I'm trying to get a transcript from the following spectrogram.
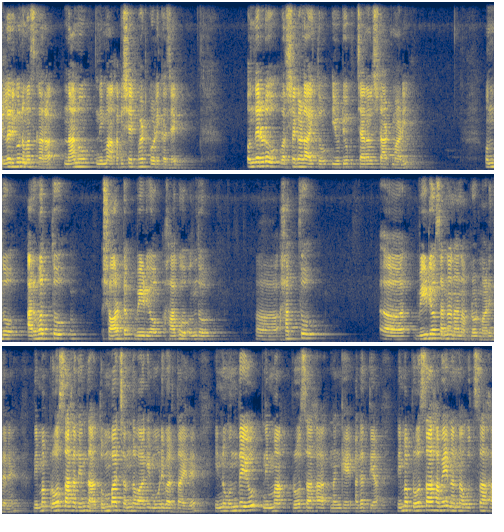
ಎಲ್ಲರಿಗೂ ನಮಸ್ಕಾರ. ನಾನು ನಿಮ್ಮ ಅಭಿಷೇಕ್ ಭಟ್ ಕೋಳಿಕಜೆ ಒಂದೆರಡು ವರ್ಷಗಳಾಯಿತು ಯೂಟ್ಯೂಬ್ ಚಾನಲ್ ಸ್ಟಾರ್ಟ್ ಮಾಡಿ. ಒಂದು ಅರವತ್ತು ಶಾರ್ಟ್ ವಿಡಿಯೋ ಹಾಗೂ ಒಂದು ಹತ್ತು ವಿಡಿಯೋಸನ್ನು ನಾನು ಅಪ್ಲೋಡ್ ಮಾಡಿದ್ದೇನೆ. ನಿಮ್ಮ ಪ್ರೋತ್ಸಾಹದಿಂದ ತುಂಬ ಚಂದವಾಗಿ ಮೂಡಿ ಬರ್ತಾ ಇದೆ. ಇನ್ನು ಮುಂದೆಯೂ ನಿಮ್ಮ ಪ್ರೋತ್ಸಾಹ ನನಗೆ ಅಗತ್ಯ. ನಿಮ್ಮ ಪ್ರೋತ್ಸಾಹವೇ ನನ್ನ ಉತ್ಸಾಹ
